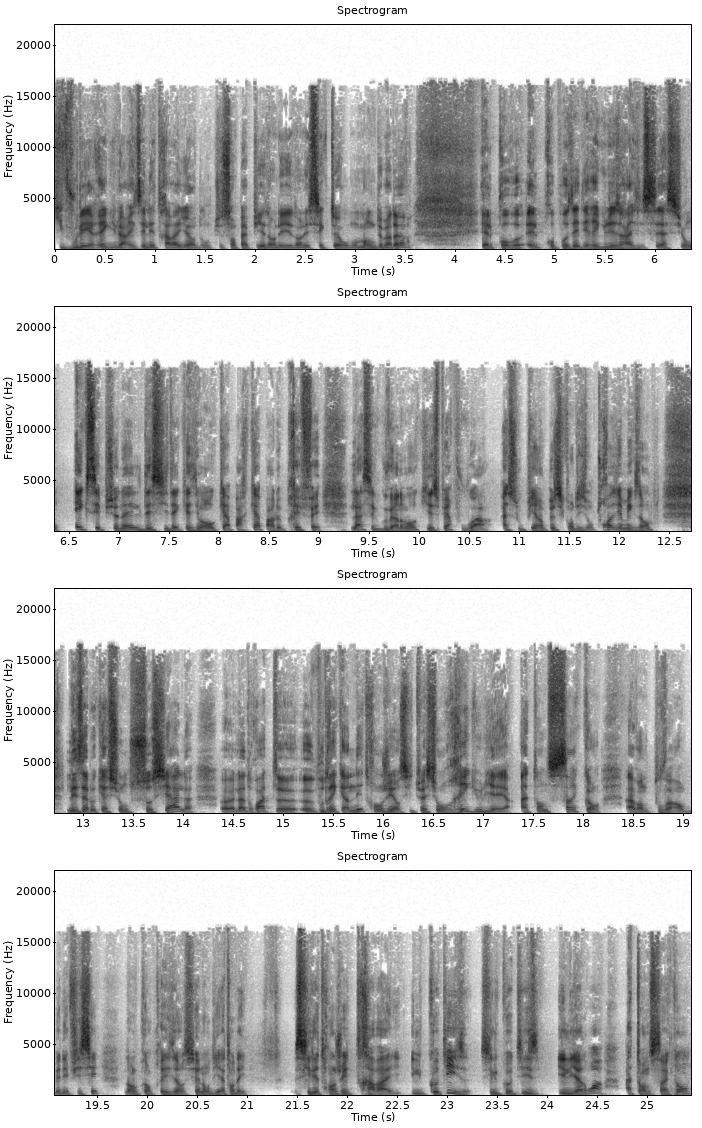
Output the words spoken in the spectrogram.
qui voulait régulariser les travailleurs donc sans papier dans les dans les secteurs où on manque de main d'œuvre. Elle, elle proposait des régularisations exceptionnelles décidées quasiment au cas par cas par le préfet. Là, c'est le gouvernement qui espère pouvoir assouplir un peu ces conditions. Troisième exemple, les allocations sociales. Euh, la droite euh, voudrait qu'un étranger en situation régulière attende cinq ans avant de pouvoir en bénéficier. Dans le camp présidentiel, on dit attendez, si l'étranger travaille, il cotise. S'il cotise, il y a droit. Attendre 5 ans,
